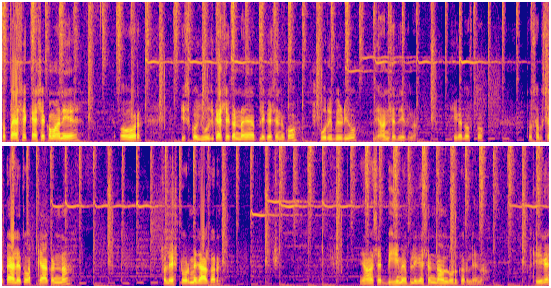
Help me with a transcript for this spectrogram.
तो पैसे कैसे कमाने हैं और इसको यूज़ कैसे करना है एप्लीकेशन को, पूरी वीडियो ध्यान से देखना, ठीक है दोस्तों? तो सबसे पहले तो आप क्या करना प्ले स्टोर में जाकर यहाँ से भीम एप्लीकेशन डाउनलोड कर लेना। ठीक है?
